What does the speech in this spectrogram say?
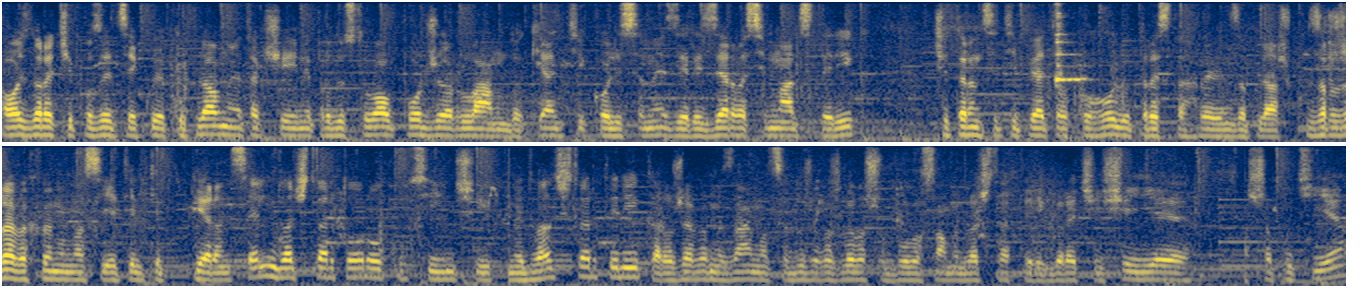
А ось, до речі, позиція, яку я купляв, але я так ще й не продестував Поджо Орландо, Кянті Колісенезі, резерва 17 рік, 14,5 алкоголю, 300 гривень за пляшку. З рожевих вин у нас є тільки П'єренсель 24 року, всі інші не 24 рік, а рожеве ми знаємо, це дуже важливо, щоб було саме 24 рік. До речі, ще є Шапутьє,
